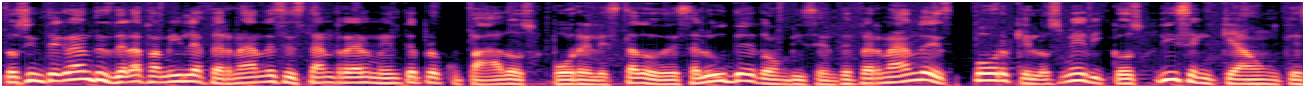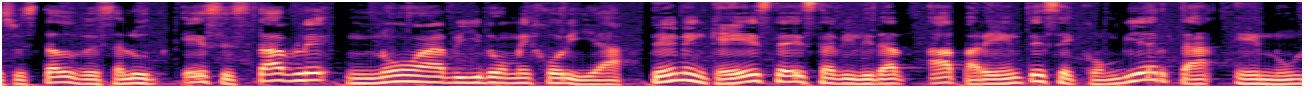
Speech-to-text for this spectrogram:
Los integrantes de la familia Fernández están realmente preocupados por el estado de salud de don Vicente Fernández, porque los médicos dicen que aunque su estado de salud es estable, no ha habido mejoría. Temen que esta estabilidad aparente se convierta en un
